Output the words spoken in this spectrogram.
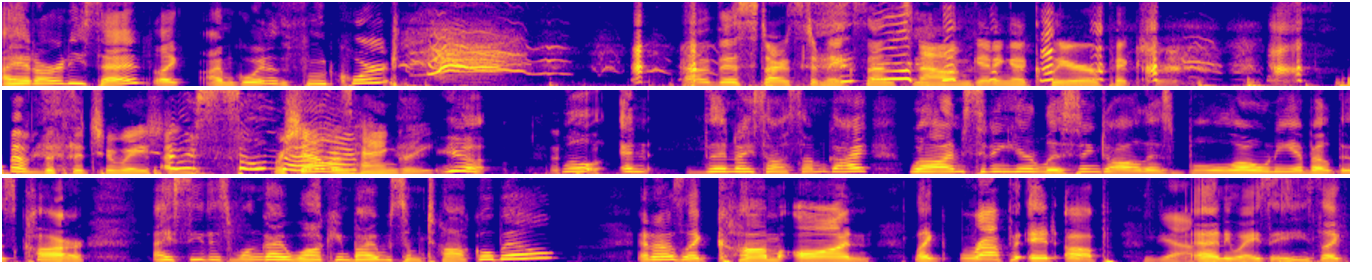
I had already said like I'm going to the food court. oh this starts to make sense now i'm getting a clearer picture of the situation I was so Rachelle was hangry Yeah. Well, and then I saw some guy. Well, I'm sitting here listening to all this baloney about this car. I see this one guy walking by with some Taco Bell, and I was like, "Come on, like wrap it up." yeah Anyways, and he's like,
